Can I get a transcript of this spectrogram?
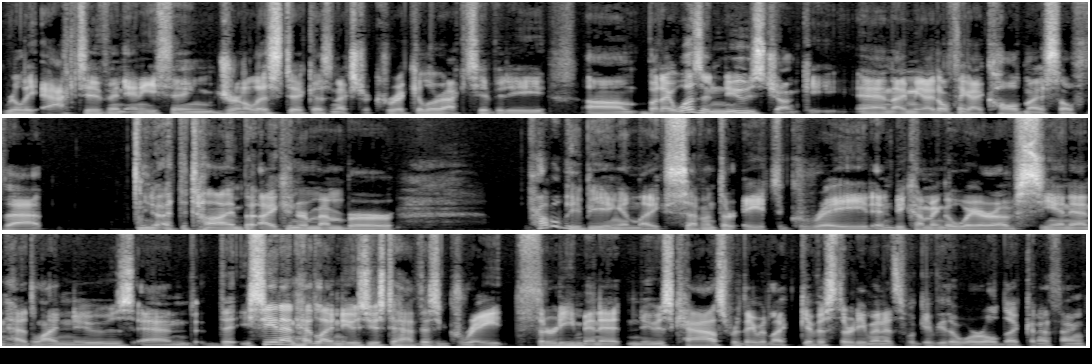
really active in anything journalistic as an extracurricular activity. Um, but I was a news junkie. And I mean, I don't think I called myself that, you know, at the time, but I can remember probably being in like seventh or eighth grade and becoming aware of CNN headline news. And the CNN headline news used to have this great 30 minute newscast where they would like, give us 30 minutes, we'll give you the world, that kind of thing.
